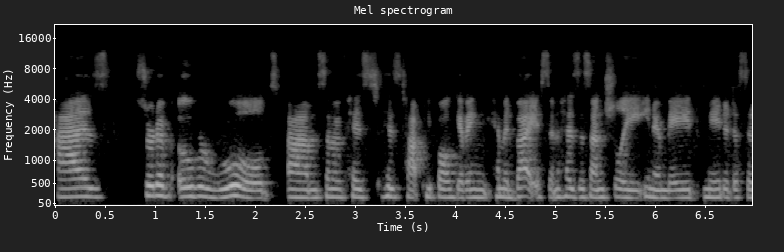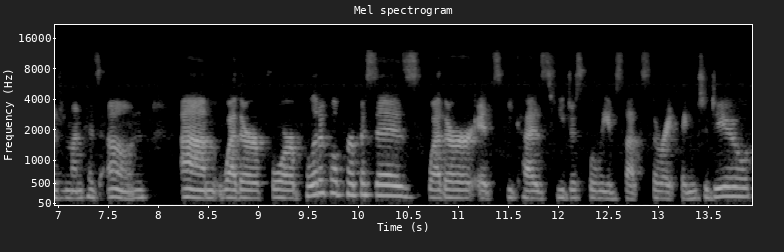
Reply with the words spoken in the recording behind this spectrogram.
has sort of overruled um, some of his his top people giving him advice and has essentially you know made made a decision on his own um, whether for political purposes, whether it's because he just believes that's the right thing to do.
